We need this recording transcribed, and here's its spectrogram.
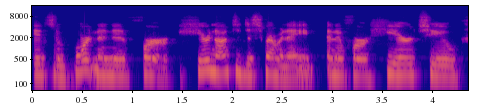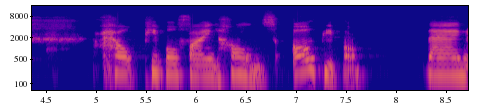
it's important. And if we're here not to discriminate, and if we're here to help people find homes, all people, then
